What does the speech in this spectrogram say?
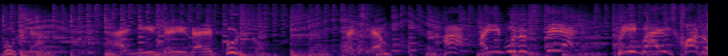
пушка. Они заряжают пушку. Зачем? А, они будут стрелять! Прибавить ходу!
